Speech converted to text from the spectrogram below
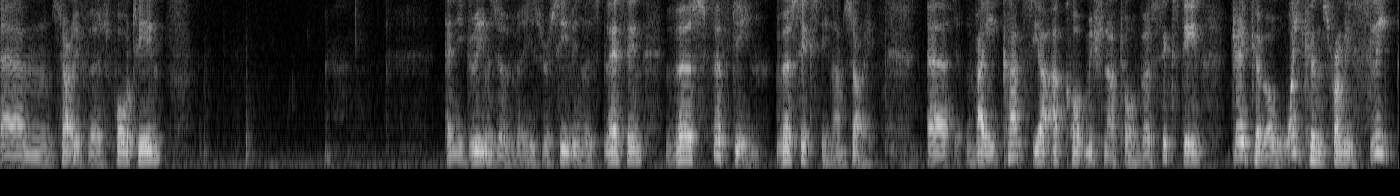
Um, sorry, verse 14. And he dreams of he's receiving this blessing. Verse 15, verse 16, I'm sorry. Uh, Vayikatz Yaakov Mishnato. Verse 16, Jacob awakens from his sleep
